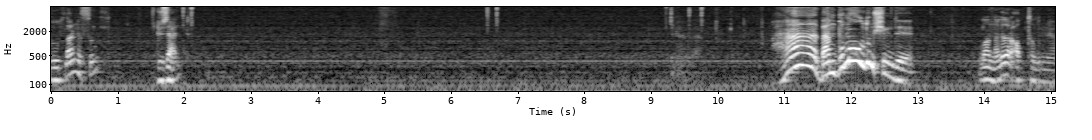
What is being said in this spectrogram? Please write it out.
Bulutlar nasıl? Güzel. Ha, ben bu mu oldum şimdi? Ulan ne kadar aptalım ya.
